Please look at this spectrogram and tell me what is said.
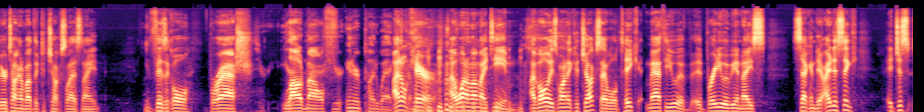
We were talking about the Tkachuks last night. Physical, brash, loudmouth. Your inner Pudwack. I don't care. I want him on my team. I've always wanted Tkachuks. I will take Matthew. If, if Brady would be a nice secondary. I just think it just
